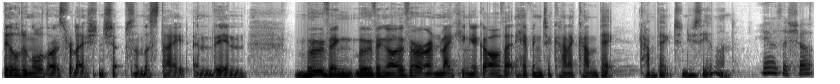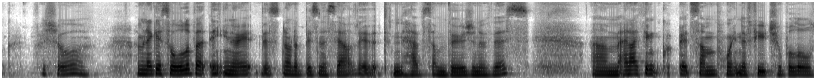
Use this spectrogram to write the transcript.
building all those relationships in the state and then moving moving over and making a go of it, having to kind of come back come back to New Zealand. Yeah, it was a shock for sure. I mean, I guess all of it, you know, there's not a business out there that didn't have some version of this. Um, and I think at some point in the future, we'll all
